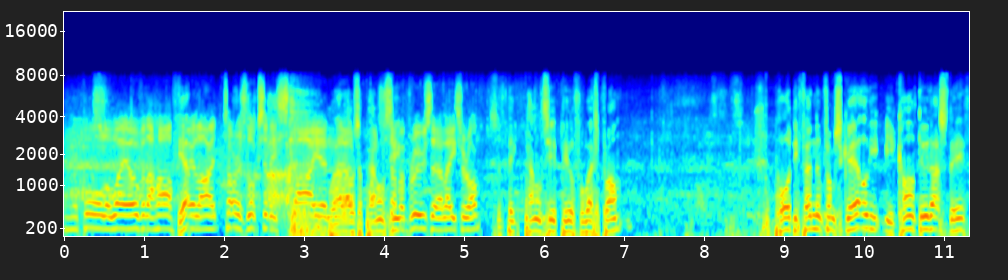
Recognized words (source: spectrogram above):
And the ball away over the halfway Yep. line. Torres looks at his thigh and Well, that uh, was a penalty. have a bruise there later on. It's a big penalty appeal for West Brom. Poor defending from Skrtel. You, you can't do that, Steve.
